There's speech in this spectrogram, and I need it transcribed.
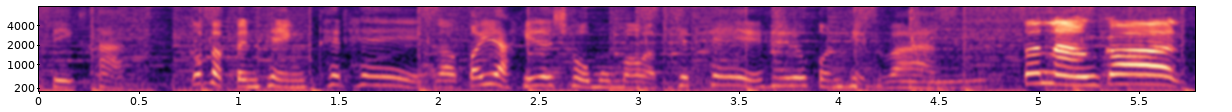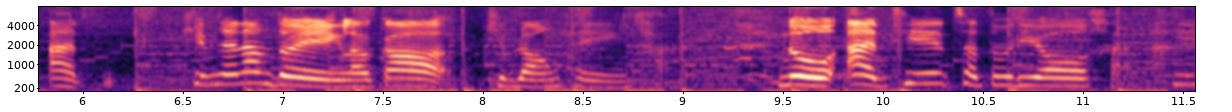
46ค่ะ ก็แบบเป็นเพลงเท่ๆ เราก็อยากที่จะโชว์มุมมองแบบเท่ๆ ให้ทุกคนเห็นบ้าต้นน้ำก็อัดคลิปแนะนำตัวเองแล้วก็คลิปร้องเพลงค่ะ หนูอัดที่สตูดิโอค่ะ ที่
